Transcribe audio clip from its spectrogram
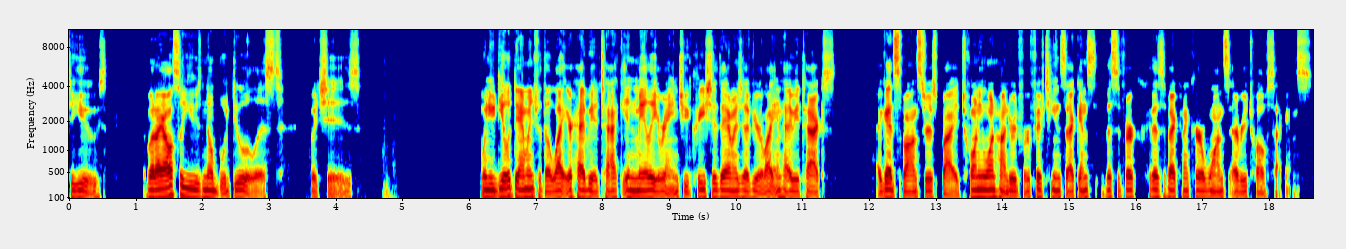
to use. But I also use Noble Duelist, which is when you deal damage with a light or heavy attack in melee range, you increase the damage of your light and heavy attacks against monsters by 2100 for 15 seconds. This effect, this effect can occur once every 12 seconds.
